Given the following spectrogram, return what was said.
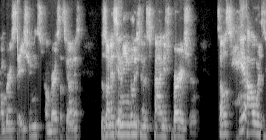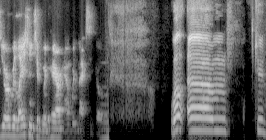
Conversations, Conversaciones. This one is yeah. in English and Spanish version. Tell us yeah. how is your relationship with her and with Mexico? Well, um, to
